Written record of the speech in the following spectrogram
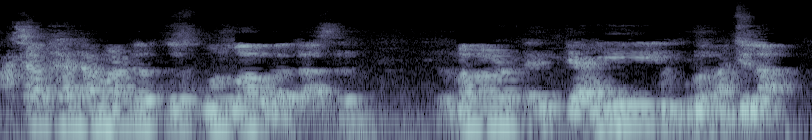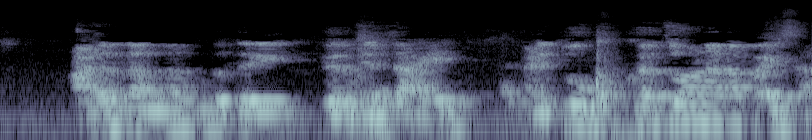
अशा थाटामाटात जर कोण वावरत असेल तर मला वाटतं त्याही गोष्टीला आळं घालणं कुठंतरी गरजेचं आहे. आणि तो खर्च होणारा पैसा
